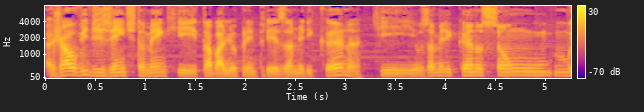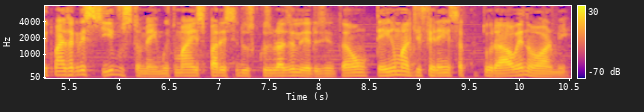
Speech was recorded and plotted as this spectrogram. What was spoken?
Eu já ouvi de gente também que trabalhou para empresa americana que os americanos são muito mais agressivos também, muito mais parecidos com os brasileiros. Então tem uma diferença cultural enorme.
